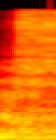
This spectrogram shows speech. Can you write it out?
life.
